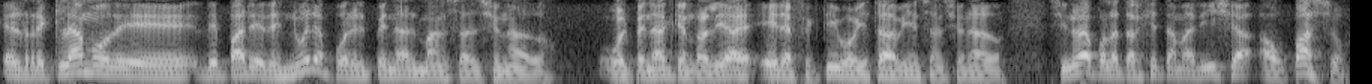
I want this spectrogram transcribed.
el reclamo de, de Paredes no era por el penal mal sancionado, o el penal que en realidad era efectivo y estaba bien sancionado, sino era por la tarjeta amarilla a Opaso.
